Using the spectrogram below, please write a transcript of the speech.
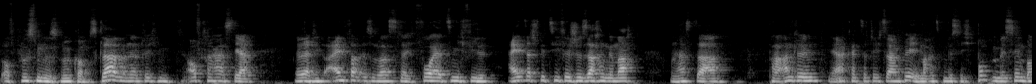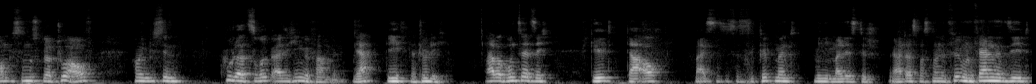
auf plus minus null kommst. Klar, wenn du natürlich einen Auftrag hast, der relativ einfach ist und du hast vielleicht vorher ziemlich viel einsatzspezifische Sachen gemacht und hast da ein paar Hanteln, ja, kannst du natürlich sagen, okay, ich mache jetzt ein bisschen, ich pumpe ein bisschen, baue ein bisschen Muskulatur auf, komme ein bisschen cooler zurück, als ich hingefahren bin. Ja, geht, natürlich. Aber grundsätzlich gilt da auch, meistens ist das Equipment minimalistisch. Ja, das, was man im Film und Fernsehen sieht,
